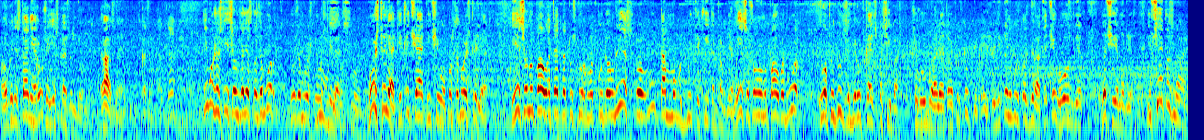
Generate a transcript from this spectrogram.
в Афганистане оружие есть в каждом доме. Разное, скажем так. Да? Ты можешь, если он залез на забор, ты уже можешь в него ну, стрелять. Можешь стрелять, не кричать, ничего, просто можешь стрелять. И если он упал опять на ту сторону, откуда он лез, то ну, там могут быть какие-то проблемы. Если же он упал во двор, его придут, заберут, сказать спасибо, что вы убрали этого преступника. Еще никто не будет разбираться, чего он лез, зачем он лез. И все это знают.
